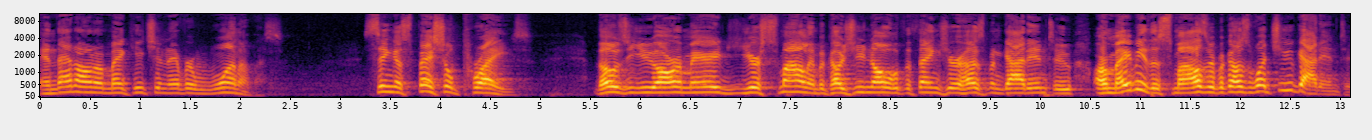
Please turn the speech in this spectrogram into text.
And that ought to make each and every one of us sing a special praise. Those of you who are married, you're smiling because you know the things your husband got into, or maybe the smiles are because of what you got into.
